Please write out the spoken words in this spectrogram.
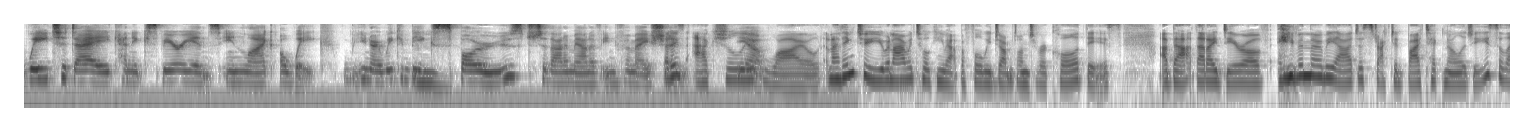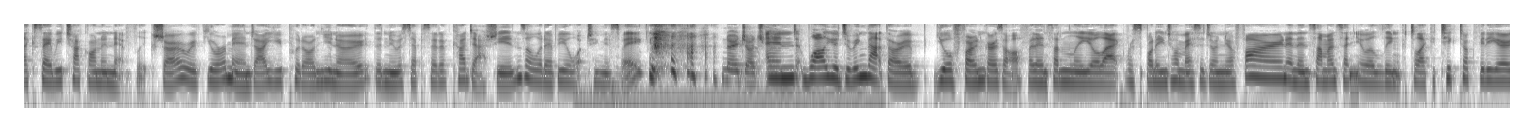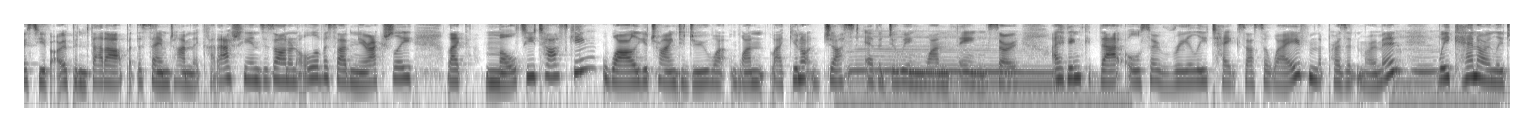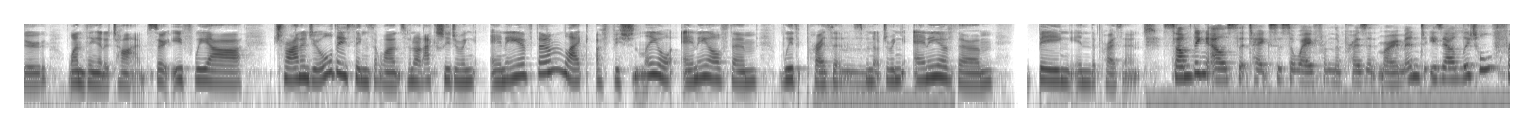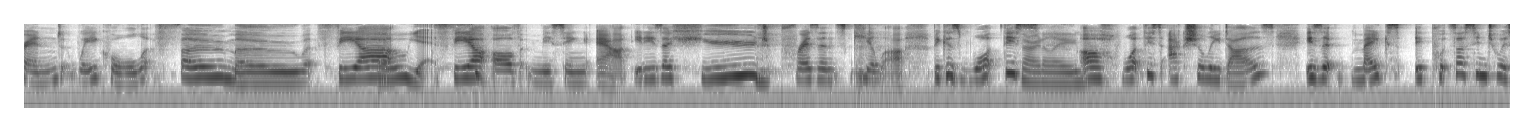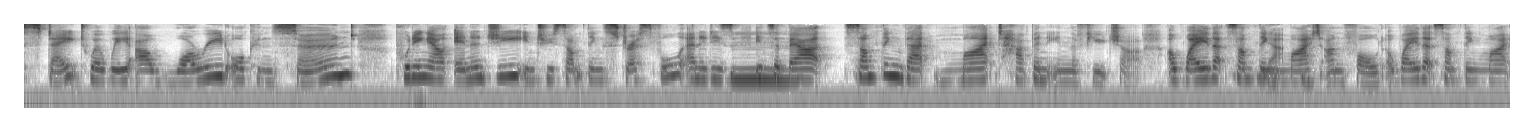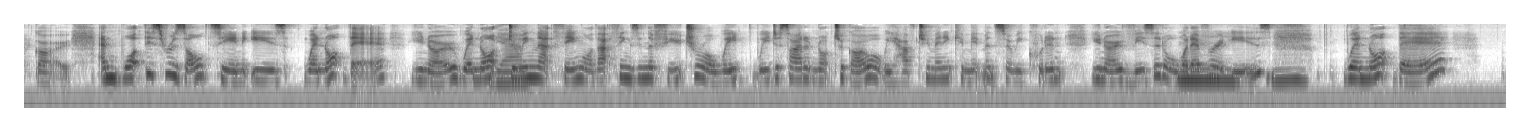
we today can experience in like a week. You know, we can be exposed to that amount of information. Mm. That is actually Yeah. wild. And I think, too, you and I were talking about before we jumped on to record this about that idea of even though we are distracted by technology, so like say we chuck on a Netflix show, or if you're Amanda, you put on, you know, the newest episode of Kardashians or whatever you're watching this week. no judgment. And while you're doing that, though, your phone goes off, and then suddenly you're like responding to a message on your phone, and then someone sent you a link to like a TikTok video. So you've opened that up at the same time that Kardashians is on, and all of a sudden you're actually like multitasking while you're trying to do one, one like you're not just ever doing one thing. So I think that also really takes us away from the present moment. Mm-hmm. We can only do one thing at a time. So if we are trying to do all these things at once. We're not actually doing any of them like efficiently or any of them with presence. Mm-hmm. We're not doing any of them being in the present. Something else that takes us away from the present moment is our little friend we call FOMO, fear. Oh, yes. fear of missing out. It is a huge presence killer because what this Totally. oh, what this actually does is it makes it puts us into a state where we are worried or concerned, putting our energy into something stressful and it is it's mm. about something that might happen in the future, a way that something Yeah. might unfold, a way that something might go. And what this results in is we're not there, you know, we're not Yeah. doing that thing or that thing's in the future or we we decided not to go or we have too many commitments so we couldn't, you know, visit or whatever it mm. is. Mm. We're not there,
